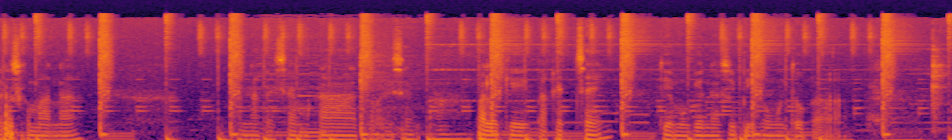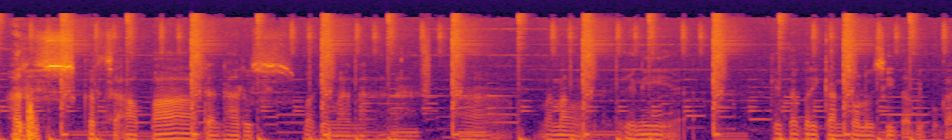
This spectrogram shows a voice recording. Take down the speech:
harus ke mana? Anak SMK atau SMA apalagi paket C dia mungkin masih bingung untuk uh, harus kerja apa dan harus bagaimana. Nah, uh, memang ini kita berikan solusi tapi bukan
